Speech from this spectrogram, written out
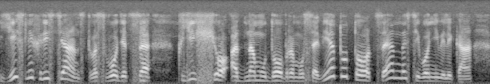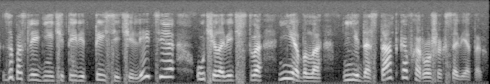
Если христианство сводится к еще одному доброму совету, то ценность его невелика. За последние четыре тысячелетия у человечества не было недостатка в хороших советах.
